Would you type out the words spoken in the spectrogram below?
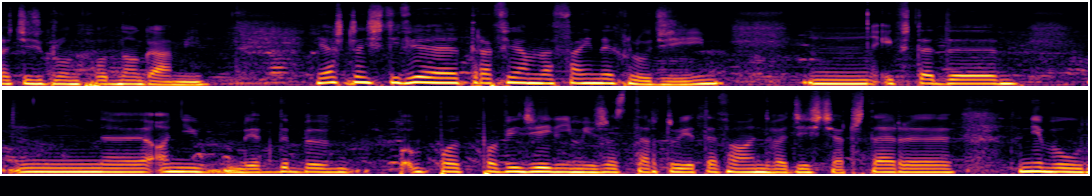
stracić grunt pod nogami. Ja szczęśliwie trafiłam na fajnych ludzi mm, i wtedy mm, oni jak gdyby po, po, powiedzieli mi, że startuje TVN24. To nie, był,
